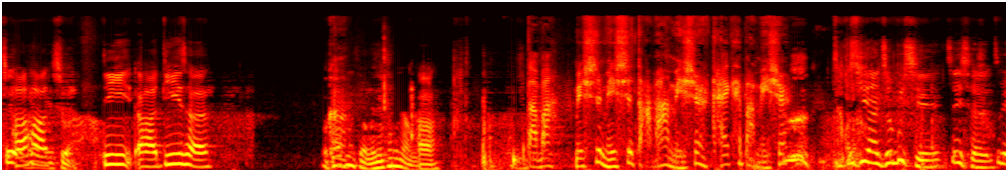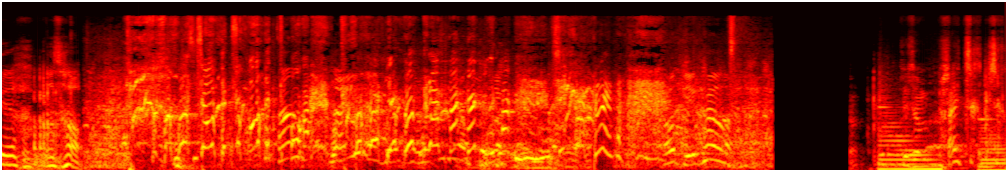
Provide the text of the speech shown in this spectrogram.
这个好好。没事吧？第一啊、第一层。我看你怎么看讲啊，打吧，没事没事，打吧，没事，开开吧，没事。竟然真不行，这层这边很我操，怎么这么多，好别看了，这层不行，哎，这个这个，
